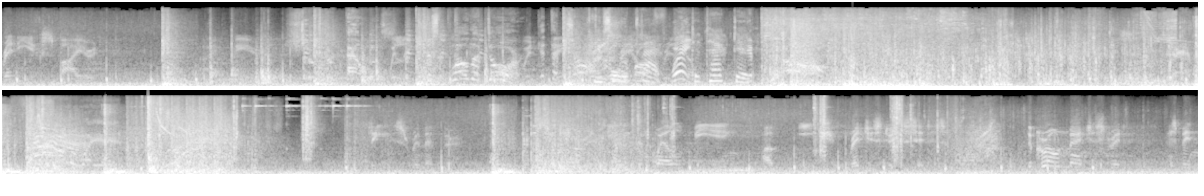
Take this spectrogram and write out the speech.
Already expired, I fear. Just blow the door. Get the charge. Concealed threat. detected. Please remember, the security and well-being of each registered citizen. The Krone Magistrate has been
